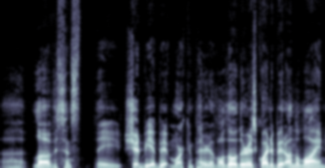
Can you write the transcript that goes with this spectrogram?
uh, love since they should be a bit more competitive, although there is quite a bit on the line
